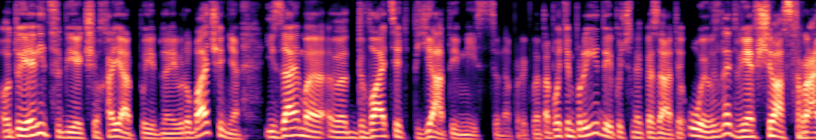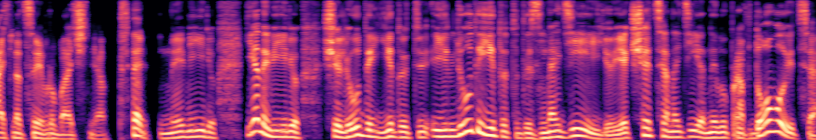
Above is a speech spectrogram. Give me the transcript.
От уявіть собі, якщо Хаят поїде на Євробачення і займе е, 25 місце, наприклад, а потім приїде і почне казати: Ой, ви знаєте, я ще срать на це Євробачення. Блядь, Не вірю. Я не вірю, що люди їдуть, і люди їдуть туди з надією. Якщо ця надія не виправдовується,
